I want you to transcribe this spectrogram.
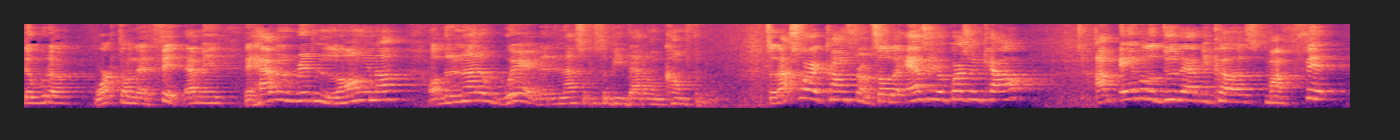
they would have worked on that fit. That means they haven't ridden long enough or they're not aware that they're not supposed to be that uncomfortable. So that's where it comes from. So to answer your question, Cal, I'm able to do that because my fit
